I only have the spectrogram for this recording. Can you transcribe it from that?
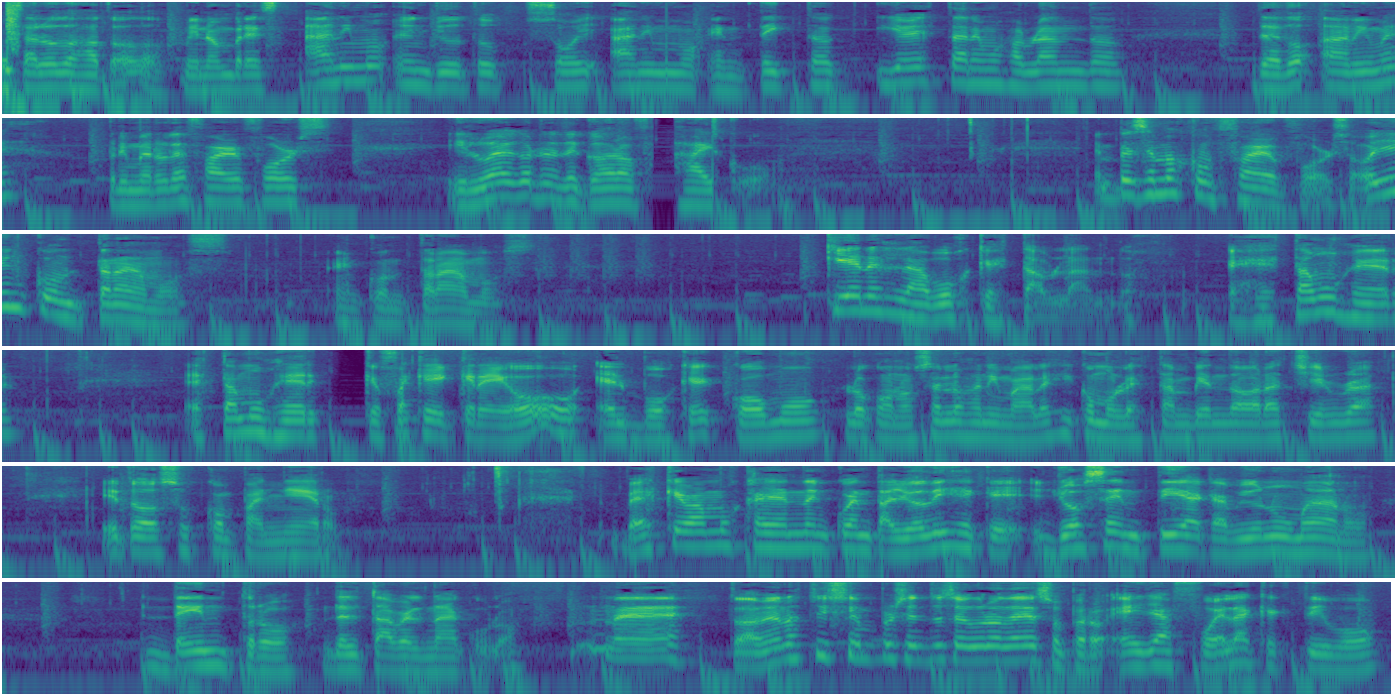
Saludos a todos, mi nombre es Ánimo en YouTube, soy Ánimo en TikTok y hoy estaremos hablando de dos animes, primero de Fire Force y luego de The God of High School. Empecemos con Fire Force. Hoy encontramos, encontramos quién es la voz que está hablando. Es esta mujer, esta mujer que fue la que creó el bosque como lo conocen los animales y como lo están viendo ahora Shinra y todos sus compañeros. Ves que vamos cayendo en cuenta. Yo dije que yo sentía que había un humano dentro del tabernáculo. todavía no estoy 100% seguro de eso, pero ella fue la que activó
